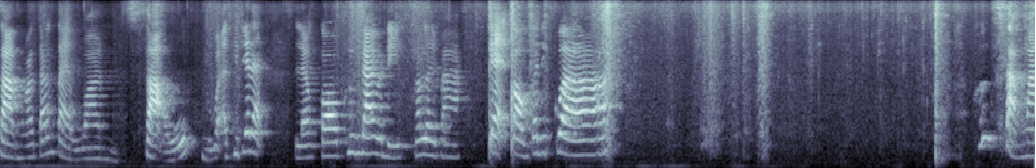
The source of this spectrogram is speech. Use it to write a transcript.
สั่งมาตั้งแต่วันเสาร์หรือวันอาทิตย์นี่แหละ แล้วก็เพิ่งได้วันนี้ก็เลยมาแกะกล่องกันดีกว่า เพิ่งสั่งมา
